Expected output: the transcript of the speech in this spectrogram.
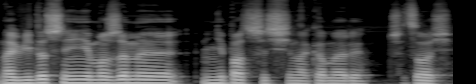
Najwidoczniej nie możemy nie patrzeć się na kamery, czy coś.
